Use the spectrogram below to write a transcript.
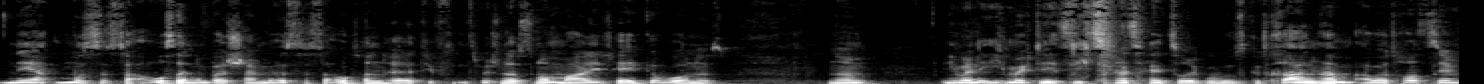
naja, muss das da auch sein, aber scheinbar ist das da auch dann relativ inzwischen das Normalität geworden ist. Ne? Ich meine, ich möchte jetzt nicht zu der Zeit zurück, wo wir es getragen haben, aber trotzdem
